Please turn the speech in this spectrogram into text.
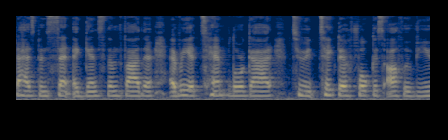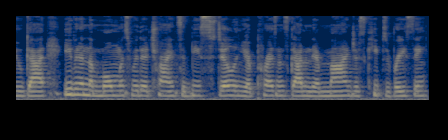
that has been sent against them, Father. Every attempt, Lord God, to take their focus off of you, God. Even in the moments where they're trying to be still in your presence, God, and their mind just keeps racing.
